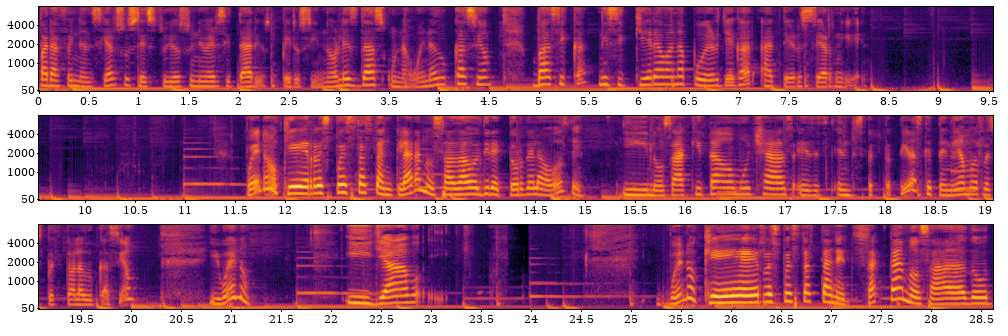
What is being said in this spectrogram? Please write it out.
para financiar sus estudios universitarios, pero si no les das una buena educación básica, ni siquiera van a poder llegar a tercer nivel. Bueno, qué respuestas tan claras nos ha dado el director de la OSDE y nos ha quitado muchas expectativas que teníamos respecto a la educación. Y bueno, y ya... Bueno, ¿qué respuesta tan exacta nos ha dado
